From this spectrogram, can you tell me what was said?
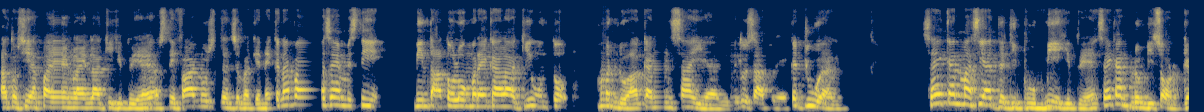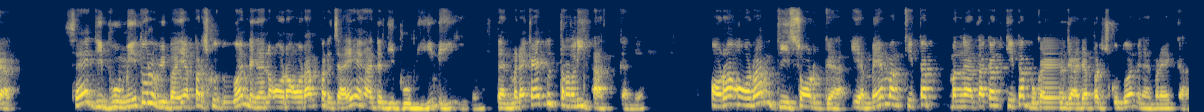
atau siapa yang lain lagi gitu ya, Stefanus dan sebagainya. Kenapa saya mesti minta tolong mereka lagi untuk mendoakan saya gitu. Itu satu ya. Kedua, saya kan masih ada di bumi gitu ya. Saya kan belum di sorga saya di bumi itu lebih banyak persekutuan dengan orang-orang percaya yang ada di bumi ini gitu. dan mereka itu terlihat kan ya orang-orang di sorga ya memang kita mengatakan kita bukan nggak ada persekutuan dengan mereka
